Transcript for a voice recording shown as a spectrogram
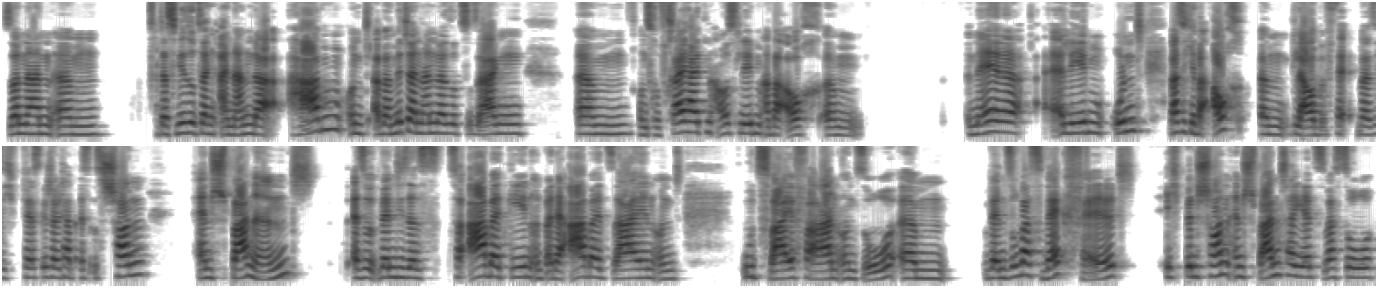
sondern ähm, dass wir sozusagen einander haben und aber miteinander sozusagen ähm, unsere Freiheiten ausleben, aber auch ähm, Nähe erleben. Und was ich aber auch ähm, glaube, was ich festgestellt habe, es ist schon entspannend, also wenn dieses zur Arbeit gehen und bei der Arbeit sein und U2 fahren und so, ähm, wenn sowas wegfällt, ich bin schon entspannter jetzt, was so,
